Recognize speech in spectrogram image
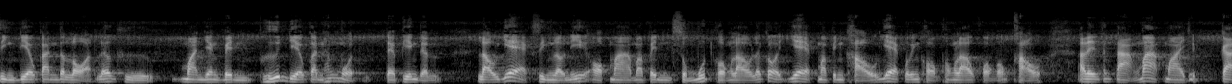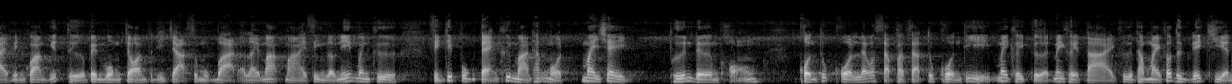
สิ่งเดียวกันตลอดแล้วคือมันยังเป็นพื้นเดียวกันทั้งหมด แต่เพียงแต่ เราแยกสิ่งเหล่านี้ออกมามาเป็นสมมุติของเรา แล้วก็แยกมาเป็นเขา แยกมาเป็นของของเราของของเขา อะไรต่างๆ มากมายจะกลายเป็นความยึดถือเป็นวงจรปฏิจจสมุปบาทอะไรมากมาย สิ่งเหล่านี้มันคือสิ่งที่ปรุงแต่งขึ้นมาทั้งหมด ไม่ใช่พื้นเดิมของคนทุกคนแล้วก็สรรพสัตว์ทุกคนที่ไม่เคยเกิดไม่เคยตาย คือทำไมเขาถึงได้เขียน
